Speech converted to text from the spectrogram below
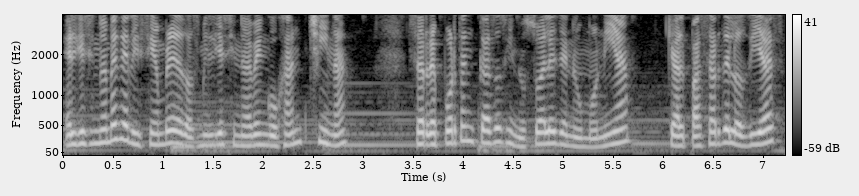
El 19 de diciembre de 2019 en Wuhan, China, se reportan casos inusuales de neumonía que al pasar de los días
